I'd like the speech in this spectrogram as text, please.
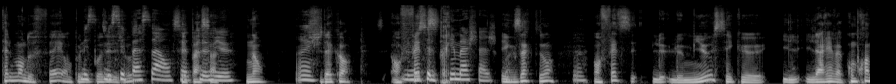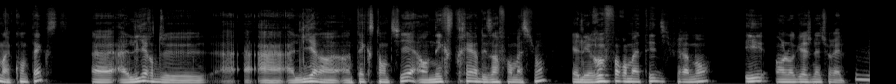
tellement de faits, on peut Mais, lui poser mais des c'est choses. pas ça, en C'est fait, pas le ça. mieux. Non, Ouais. je suis d'accord. C'est- En Le fait, c'est le c'est- prémâchage. quoi. Exactement. Ouais. En fait, c'est- le, le mieux, c'est que il, il arrive à comprendre un contexte, euh, à lire de, à, à- à lire un, un texte entier, à en extraire des informations et à les reformater différemment et en langage naturel. Mm.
